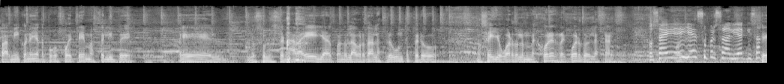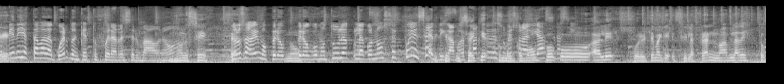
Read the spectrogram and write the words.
para mí con ella tampoco fue tema, Felipe. eh, lo solucionaba ella cuando le abordaba las preguntas, pero no sé, yo guardo los mejores recuerdos de la Fran. O sea, ella es su personalidad, quizás Sí. también ella estaba de acuerdo en que esto fuera reservado, ¿no? No lo sé. O sea, No lo sabemos, pero, no. pero como tú la, la conoces, puede ser, Es que, digamos, es ¿sabes parte de su me personalidad. un poco, Ale, por el tema que si la Fran no habla de esto,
